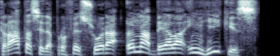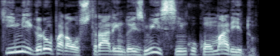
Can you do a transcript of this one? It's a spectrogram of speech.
Trata-se da professora Anabela Henriques, que imigrou para a Austrália em 2005 com o marido.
